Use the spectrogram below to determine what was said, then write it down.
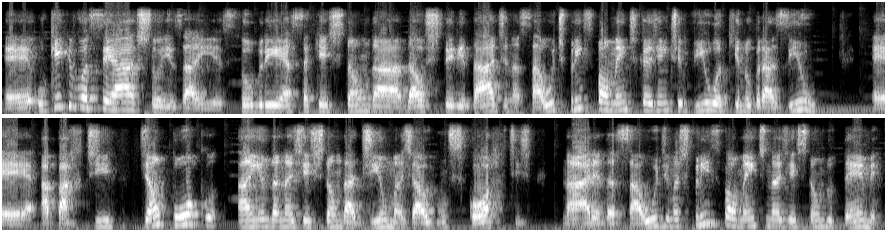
É, o que, que você acha, Isaías, sobre essa questão da, da austeridade na saúde, principalmente que a gente viu aqui no Brasil, é, a partir já um pouco ainda na gestão da Dilma, já alguns cortes na área da saúde, mas principalmente na gestão do Temer,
